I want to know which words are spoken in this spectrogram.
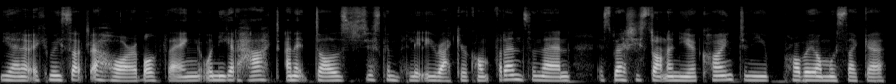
Yeah, no, it can be such a horrible thing when you get hacked and it does just completely wreck your confidence. And then, especially starting a new account, and you probably almost like a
